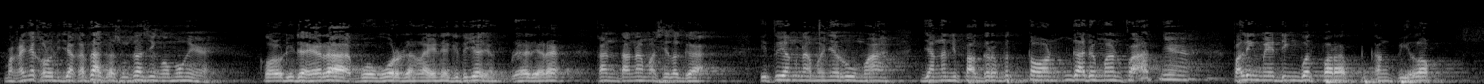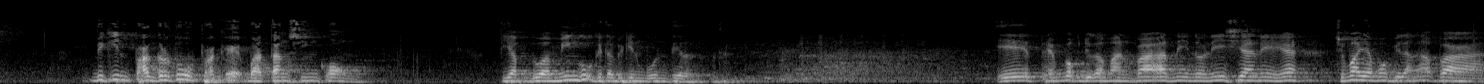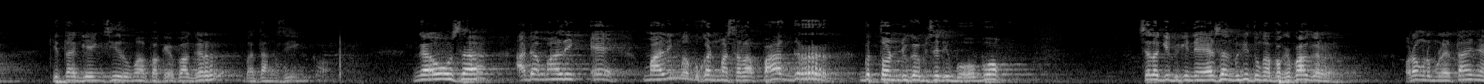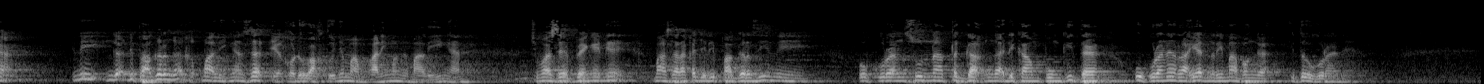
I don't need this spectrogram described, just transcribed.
Makanya kalau di Jakarta agak susah sih ngomongnya. Kalau di daerah Bogor dan lainnya gitu ya, yang daerah-daerah kan tanah masih lega. Itu yang namanya rumah, jangan dipagar beton, nggak ada manfaatnya. Paling meding buat para tukang pilok. Bikin pagar tuh pakai batang singkong. Tiap dua minggu kita bikin buntil. Eh, tembok juga manfaat nih Indonesia nih ya. Cuma yang mau bilang apa? Kita gengsi rumah pakai pagar batang singkong. Nggak usah ada maling. Eh, maling mah bukan masalah pagar, beton juga bisa dibobok. Saya lagi bikin yayasan begitu nggak pakai pagar. Orang udah mulai tanya, ini nggak dipagar nggak kemalingan Set? Ya kalau waktunya mah paling mah kemalingan. Cuma saya pengen ini masyarakat jadi pagar sini. Ukuran sunnah tegak nggak di kampung kita, ukurannya rakyat nerima apa enggak? Itu ukurannya.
